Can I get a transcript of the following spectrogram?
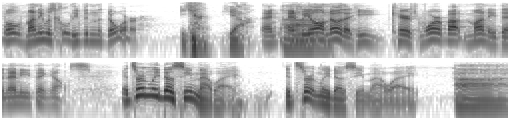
Well, money was leaving the door, yeah, yeah, and and we all Um, know that he cares more about money than anything else. It certainly does seem that way. It certainly does seem that way. Uh,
